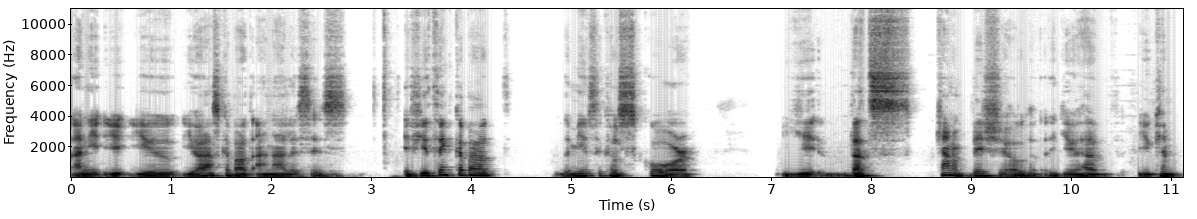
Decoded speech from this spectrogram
and you, you you ask about analysis. If you think about the musical score, you, that's kind of visual. You have you can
